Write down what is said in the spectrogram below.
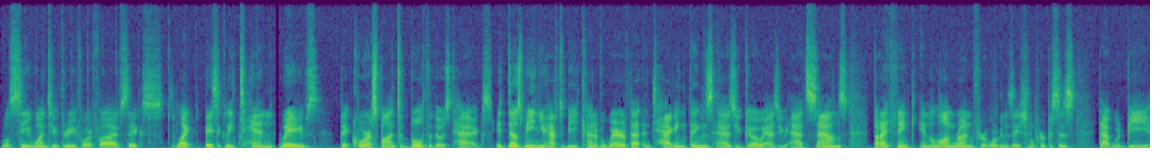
we'll see one, two, three, four, five, six, like basically 10 waves that correspond to both of those tags. It does mean you have to be kind of aware of that and tagging things as you go, as you add sounds. But I think in the long run, for organizational purposes, that would be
